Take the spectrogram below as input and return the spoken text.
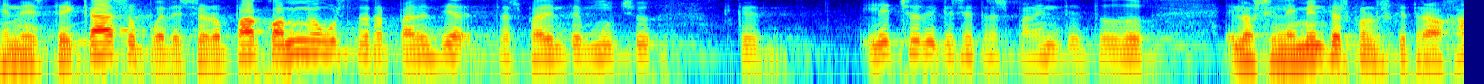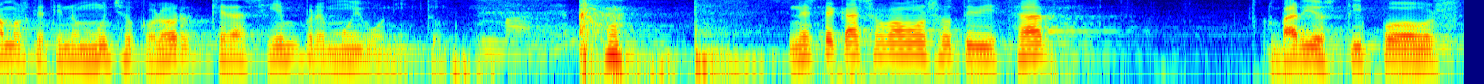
En este caso puede ser opaco. A mí me gusta transparencia, transparente mucho porque el hecho de que sea transparente todo, eh, los elementos con los que trabajamos que tienen mucho color, queda siempre muy bonito. En este caso vamos a utilizar varios tipos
